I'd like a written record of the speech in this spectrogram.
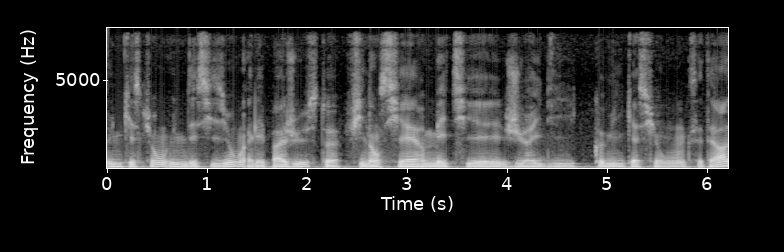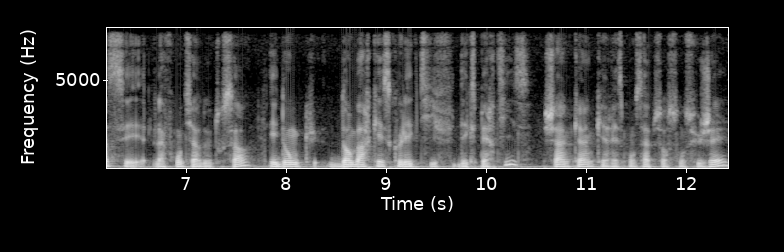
une question, une décision, elle n'est pas juste financière, métier, juridique, communication, etc. C'est la frontière de tout ça. Et donc d'embarquer ce collectif d'expertise, chacun qui est responsable sur son sujet,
